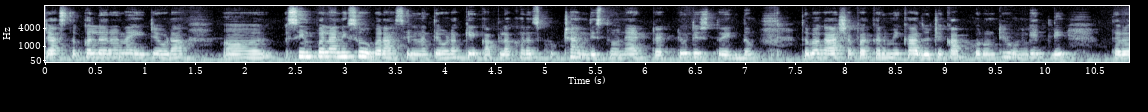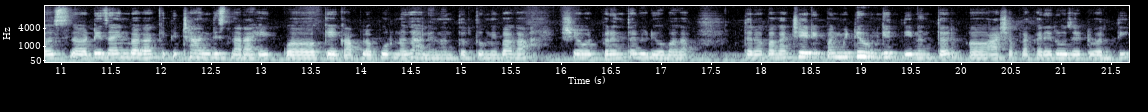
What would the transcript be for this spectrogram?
जास्त कलर नाही जेवढा सिंपल आणि सोबर असेल ना तेवढा केक आपला खरंच खूप छान दिसतो आणि ॲट्रॅक्टिव्ह दिसतो एकदम. तर बघा अशा प्रकारे मी काजूचे काप करून ठेवून घेतली. तर डिझाईन बघा किती छान दिसणार आहे. केक आपला पूर्ण झाल्यानंतर तुम्ही बघा. शेवटपर्यंत व्हिडिओ बघा. तर बघा चेरी पण मी ठेवून घेतली नंतर अशा प्रकारे रोजेटवरती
